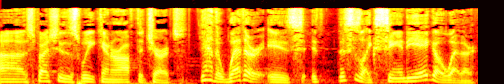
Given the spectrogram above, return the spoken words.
uh, especially this weekend, are off the charts. Yeah, the weather is. It, this is like San Diego weather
